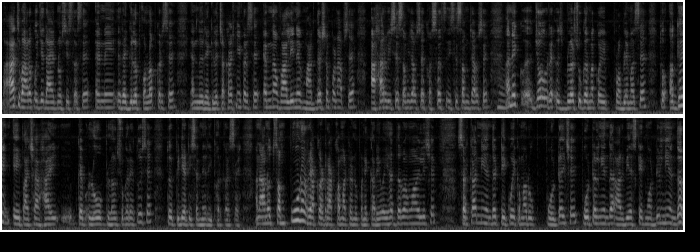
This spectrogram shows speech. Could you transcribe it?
આ જ બાળકો જે ડાયગ્નોસિસ થશે એને રેગ્યુલર ફોલોઅપ કરશે એમની રેગ્યુલર ચકાસણી કરશે એમના વાલીને માર્ગદર્શન પણ આપશે આહાર વિશે સમજાવશે કસરત વિશે સમજાવશે. અને જો બ્લડ શુગરમાં કોઈ પ્રોબ્લેમ હશે તો અગેન એ પાછા હાઈ કે લો બ્લડ શુગર રહેતું છે તો પીડિયાટિશિયનને રિફર કરશે. અને આનો સંપૂર્ણ રેકોર્ડ રાખવા માટેનું પણ એક કાર્યવાહી હાથ ધરવામાં આવેલી છે. સરકારની અંદર ટેકો એક અમારું પોર્ટલ છે. પોર્ટલની અંદર આરબીએસ કે મોડ્યુલની અંદર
